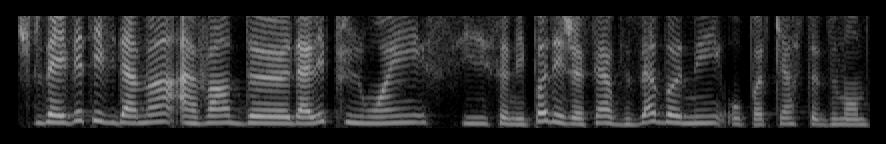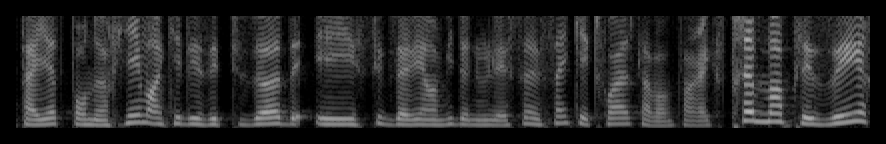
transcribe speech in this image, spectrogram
Je vous invite évidemment, avant d'aller plus loin, si ce n'est pas déjà fait, à vous abonner au podcast du Monde Paillette pour ne rien manquer des épisodes. Et si vous avez envie de nous laisser un 5 étoiles, ça va me faire extrêmement plaisir.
